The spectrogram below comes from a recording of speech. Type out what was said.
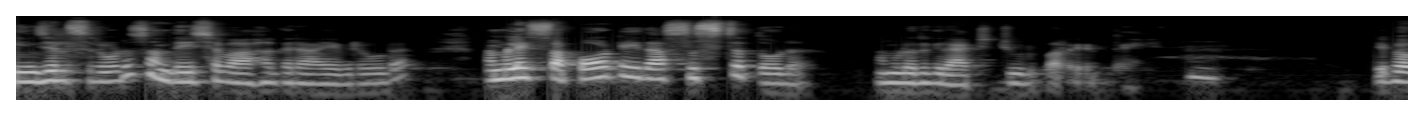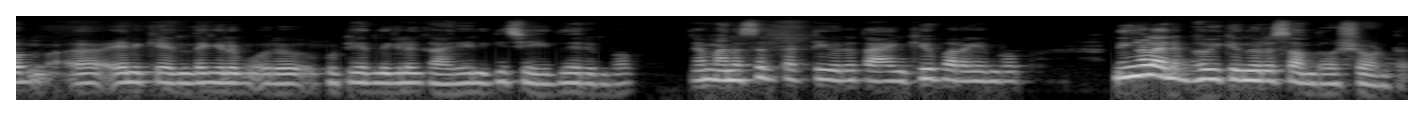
ഏഞ്ചൽസിനോട് സന്ദേശവാഹകരായവരോട് നമ്മളെ സപ്പോർട്ട് ചെയ്ത ആ സിസ്റ്റത്തോട് നമ്മളൊരു ഗ്രാറ്റിറ്റ്യൂഡ് പറയട്ടെ. ഇപ്പം എനിക്ക് എന്തെങ്കിലും ഒരു കുട്ടി എന്തെങ്കിലും കാര്യം എനിക്ക് ചെയ്തു തരുമ്പം ഞാൻ മനസ്സിൽ തട്ടി ഒരു താങ്ക് യു പറയുമ്പം നിങ്ങൾ അനുഭവിക്കുന്ന ഒരു സന്തോഷമുണ്ട്.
